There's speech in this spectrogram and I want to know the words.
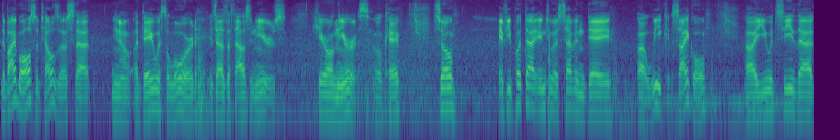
the Bible also tells us that you know, a day with the Lord is as a thousand years here on the earth, okay? So, if you put that into a seven day uh, week cycle, uh, you would see that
